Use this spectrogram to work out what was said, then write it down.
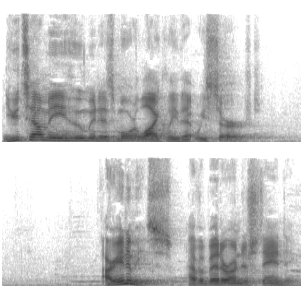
You tell me whom it is more likely that we served. Our enemies have a better understanding.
